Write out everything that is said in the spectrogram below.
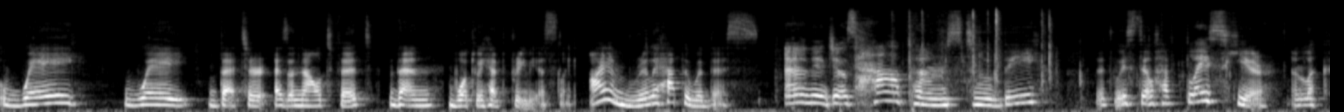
way way better as an outfit than what we had previously. I am really happy with this. And it just happens to be that we still have place here. And look,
